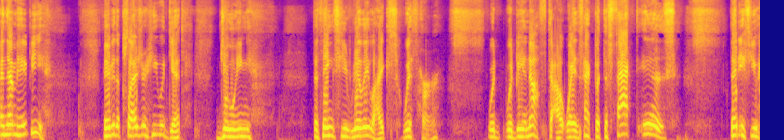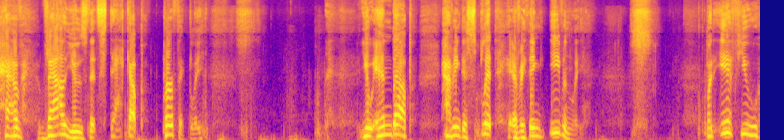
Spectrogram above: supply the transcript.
And that may be. Maybe the pleasure he would get doing the things he really likes with her would, would be enough to outweigh the fact. But the fact is that if you have values that stack up perfectly, you end up having to split everything evenly. But if you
